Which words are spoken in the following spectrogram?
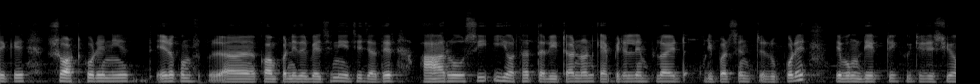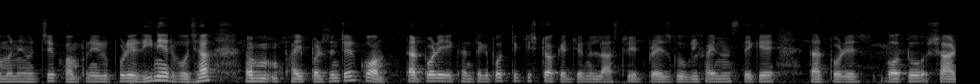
থেকে শর্ট করে নিয়ে এরকম কোম্পানিদের বেছে নিয়েছি যাদের আর ও সিই অর্থাৎ রিটার্ন অন ক্যাপিটাল এমপ্লয়েড কুড়ি পার্সেন্টের উপরে এবং ডেট টু ইকুইটি রেশিও মানে হচ্ছে কোম্পানির উপরে ঋণের বোঝা ফাইভ পার্সেন্টের কম। তারপরে এখান থেকে প্রত্যেকটি স্টকের জন্য last rate price Google finance থেকে, তারপরে গত ষাট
